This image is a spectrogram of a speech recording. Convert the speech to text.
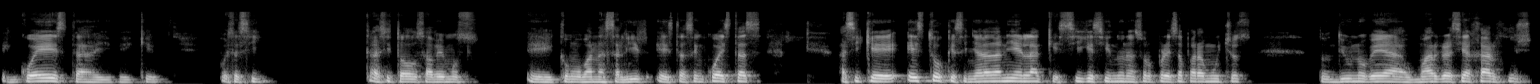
encuesta y de que, pues así, casi todos sabemos eh, cómo van a salir estas encuestas. Así que esto que señala Daniela, que sigue siendo una sorpresa para muchos, donde uno ve a Omar García Harfush,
